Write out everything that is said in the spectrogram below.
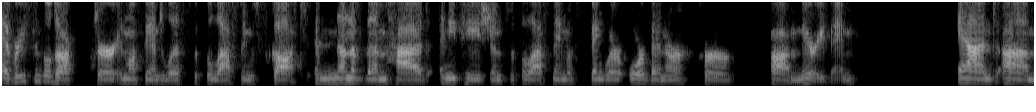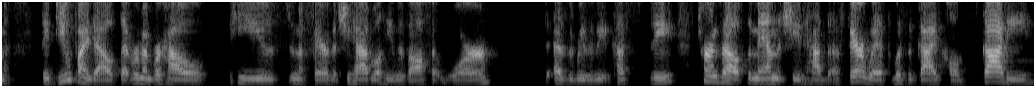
every single doctor in Los Angeles with the last name of Scott, and none of them had any patients with the last name of Spangler or Benner, her um, married name. And um, they do find out that remember how he used an affair that she had while he was off at war as a reason to get custody. Turns out the man that she had had the affair with was a guy called Scotty,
